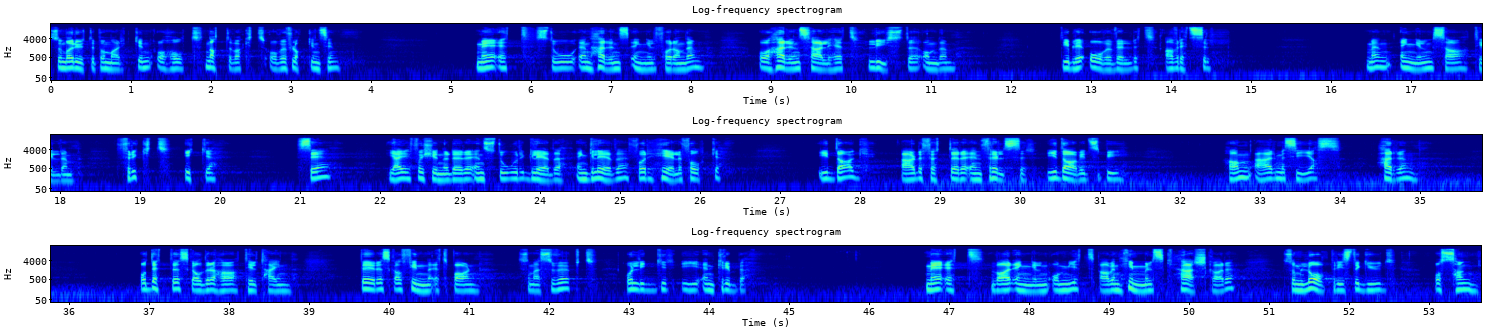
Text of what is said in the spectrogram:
som var ute på marken og holdt nattevakt over flokken sin. Med ett sto en Herrens engel foran dem, og Herrens herlighet lyste om dem. De ble overveldet av redsel. Men engelen sa til dem, frykt ikke. Se, jeg forkynner dere en stor glede, en glede for hele folket. I dag er det født dere en frelser i Davids by. Han er Messias, Herren. Og dette skal dere ha til tegn. Dere skal finne et barn som er svøpt og ligger i en krybbe. Med ett var engelen omgitt av en himmelsk hærskare som lovpriste Gud og sang.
